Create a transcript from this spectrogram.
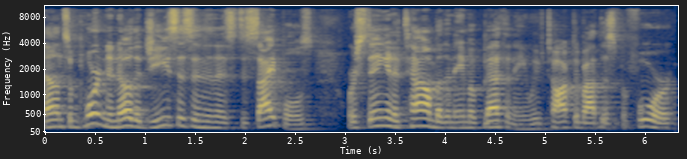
Now, it's important to know that Jesus and his disciples were staying in a town by the name of Bethany. We've talked about this before,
